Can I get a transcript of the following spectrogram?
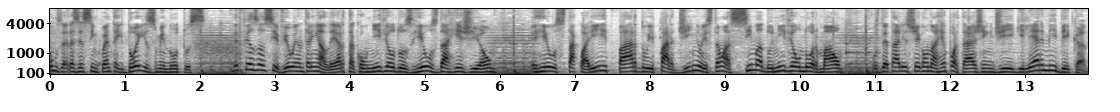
11 horas e 52 minutos. Defesa Civil entra em alerta com o nível dos rios da região. Rios Taquari, Pardo e Pardinho estão acima do nível normal. Os detalhes chegam na reportagem de Guilherme Bica.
